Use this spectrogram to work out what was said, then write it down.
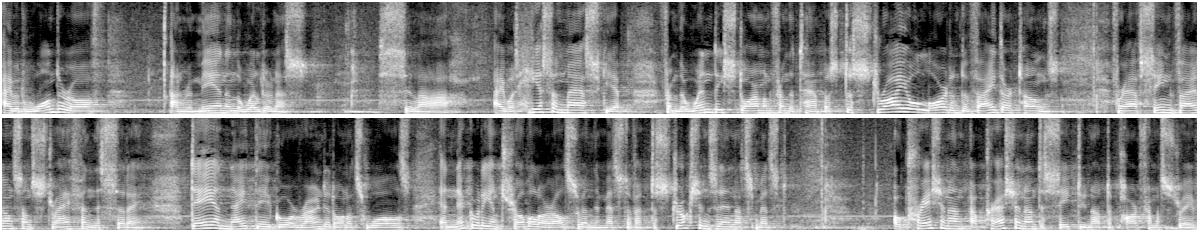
I would wander off and remain in the wilderness. Selah. I would hasten my escape from the windy storm and from the tempest. Destroy, O Lord, and divide their tongues. For I have seen violence and strife in the city. Day and night they go around it on its walls. Iniquity and trouble are also in the midst of it. Destruction's in its midst. Oppression and, oppression and deceit do not depart from its street.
